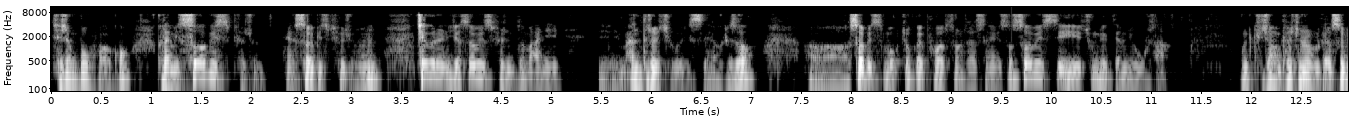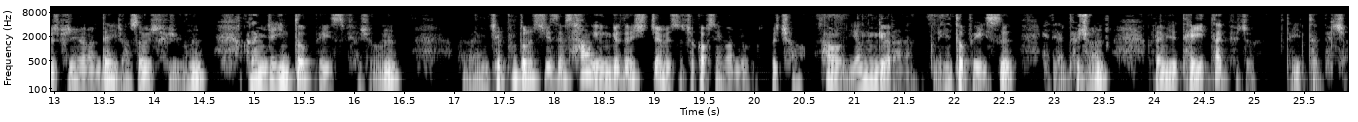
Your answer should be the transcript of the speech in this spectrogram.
재정 보호하고 그 다음에 서비스 표준, 예, 서비스 표준. 최근에는 이제 서비스 표준도 많이 예, 만들어지고 있어요. 그래서 어, 서비스 목적과의 부합성을 달성해서 서비스에 의해 충족되는 요구사항을 규정한 표준을 우리가 서비스 표준이라고 하는데 이런 서비스 표준, 그 다음에 이제 인터페이스 표준, 그다음에 제품 또는 시스템 상호 연결되는 시점에서 적합성이라는 요구, 그렇죠. 상호 연결하는 인터페이스에 대한 표준, 그다음에 이제 데이터 표준, 데이터 표준,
